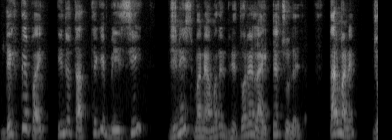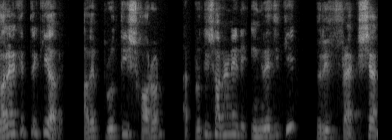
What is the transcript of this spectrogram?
দেখতে পাই, কিন্তু তার থেকে বেশি জিনিস মানে আমাদের ভেতরে লাইটটা চলে যায়। তার মানে জলের ক্ষেত্রে কি হবে? হবে প্রতিসরণ। আর প্রতিসরণের ইংরেজি কি? রিফ্র্যাকশন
